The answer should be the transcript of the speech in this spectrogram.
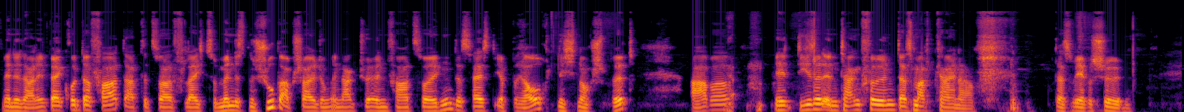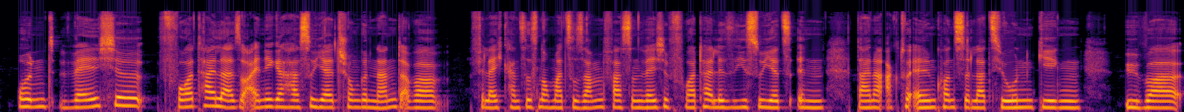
wenn ihr da den Berg runterfahrt, da habt ihr zwar vielleicht zumindest eine Schubabschaltung in aktuellen Fahrzeugen, das heißt, ihr braucht nicht noch Sprit, aber ja. Diesel in den Tank füllen, das macht keiner. Das wäre schön. Und welche Vorteile, also einige hast du ja jetzt schon genannt, aber vielleicht kannst du es nochmal zusammenfassen, welche Vorteile siehst du jetzt in deiner aktuellen Konstellation gegenüber,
